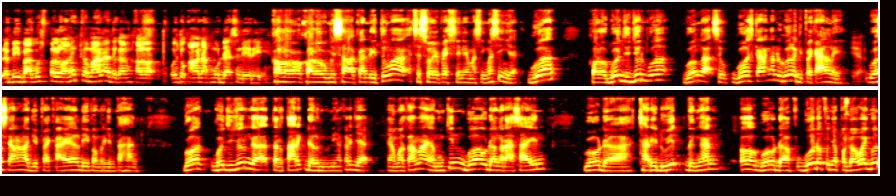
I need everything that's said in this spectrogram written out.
lebih bagus peluangnya ke mana tuh Kang? Kalau untuk anak muda sendiri? Kalau kalau misalkan itu mah sesuai passionnya masing-masing ya. Gua kalau gue jujur gue gue nggak gue sekarang kan gue lagi PKL nih. Iya. Gue sekarang lagi PKL di pemerintahan. Gue gue jujur nggak tertarik dalam dunia kerja. Yang pertama ya mungkin gue udah ngerasain gue udah cari duit dengan oh gue udah gue udah punya pegawai gue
